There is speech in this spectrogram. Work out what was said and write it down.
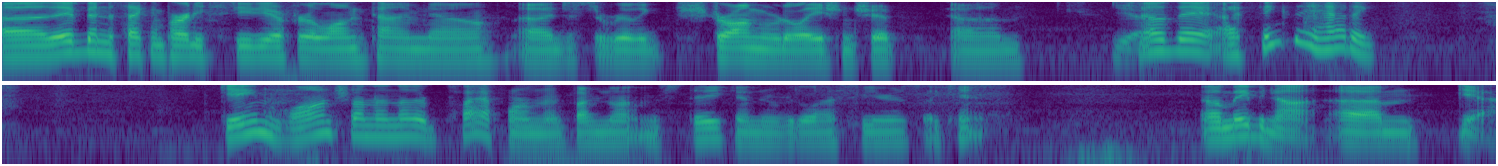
Uh, they've been a second party studio for a long time now. Uh, just a really strong relationship. Um, yeah. No, they. I think they had a game launch on another platform, if I'm not mistaken, over the last few years. I can't. Oh, maybe not. Um, yeah,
